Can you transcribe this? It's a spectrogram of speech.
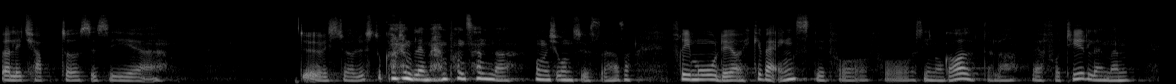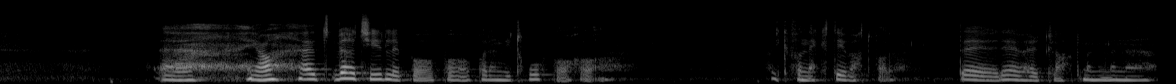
Være litt kjapt til å si uh, du, Hvis du har lyst, så kan du bli med på en søndag på Misjonshuset. Altså, frimodig og ikke være engstelig for, for, å si noe galt eller være for tydelig, men eh, ja, være tydelig på, på, på, den vi tror på, og, og ikke fornekte, i hvert fall. Det, det er jo helt klart. Men, men uh,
